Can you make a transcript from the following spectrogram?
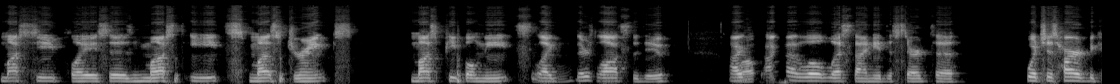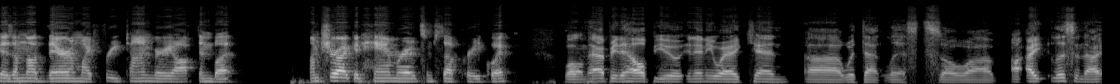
must see places, must eats, must drinks, must people meets. Like Mhm. there's lots to do. I Well- I got a little list I need to start to, which is hard because I'm not there on my free time very often, but I'm sure I could hammer out some stuff pretty quick. Well, I'm happy to help you in any way I can uh, with that list. So uh, I, I listen. I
